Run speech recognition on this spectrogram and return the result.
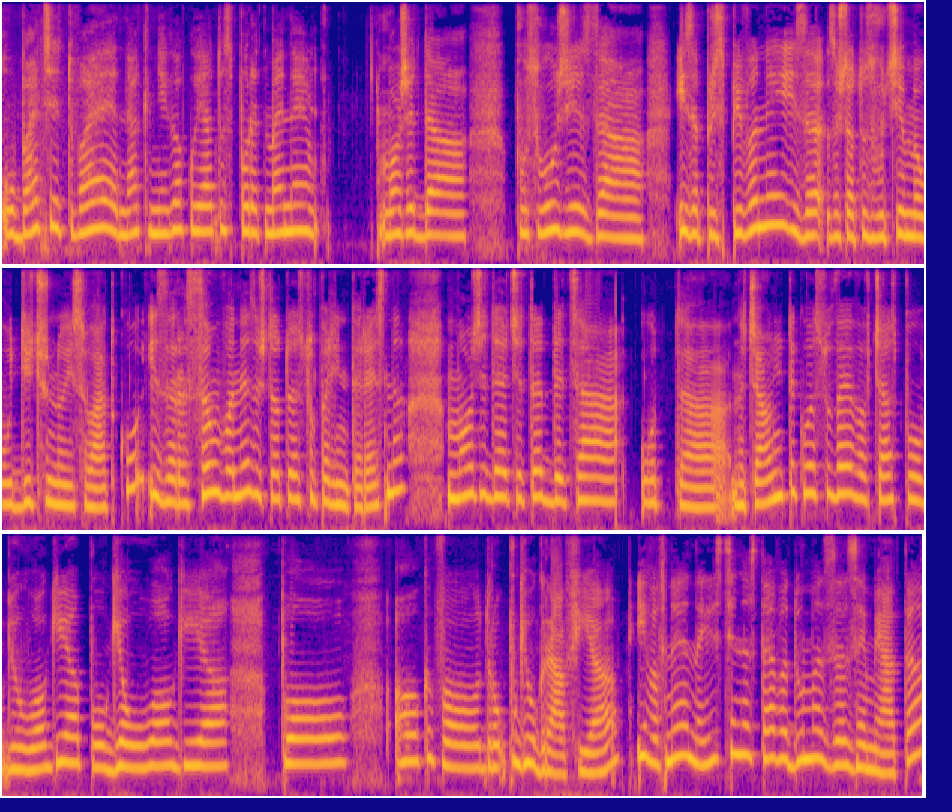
обаче това е една книга, която според мен е може да послужи за, и за приспиване, и за, защото звучи мелодично и сладко, и за разсъмване, защото е супер интересна. Може да я четат деца от а, началните класове в част по биология, по геология, по о, какво друго, по география. И в нея наистина става дума за Земята,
